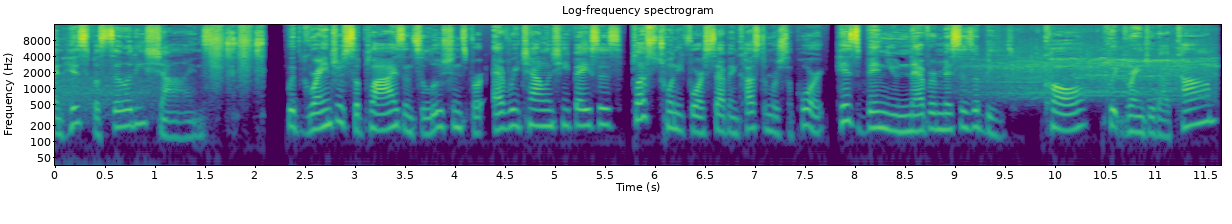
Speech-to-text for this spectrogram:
and his facility shines. With Granger's supplies and solutions for every challenge he faces, plus 24 7 customer support, his venue never misses a beat. Call quickgranger.com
